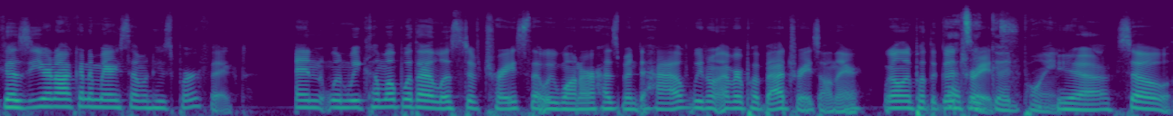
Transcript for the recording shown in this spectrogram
because you're not going to marry someone who's perfect. And when we come up with our list of traits that we want our husband to have, we don't ever put bad traits on there. We only put the good That's traits. That's a good point. yeah. So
